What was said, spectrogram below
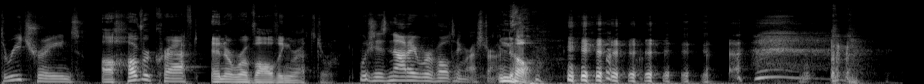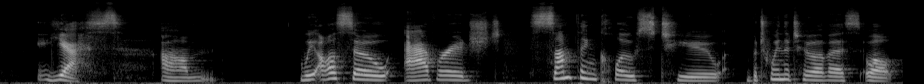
three trains, a hovercraft, and a revolving restaurant. Which is not a revolting restaurant. No. Yes. Um, we also averaged something close to between the two of us. Well,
